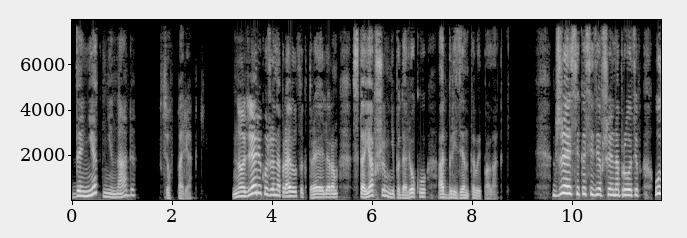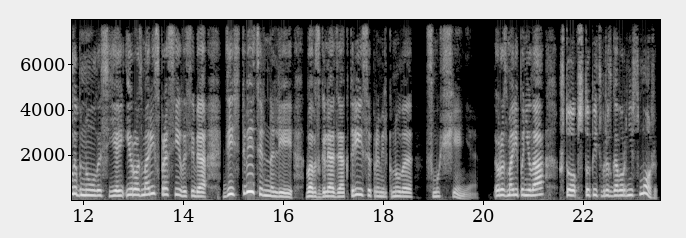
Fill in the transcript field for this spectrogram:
«Да нет, не надо, все в порядке». Но Дерек уже направился к трейлерам, стоявшим неподалеку от брезентовой палатки. Джессика, сидевшая напротив, улыбнулась ей, и Розмари спросила себя, действительно ли во взгляде актрисы промелькнуло смущение. Розмари поняла, что вступить в разговор не сможет.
